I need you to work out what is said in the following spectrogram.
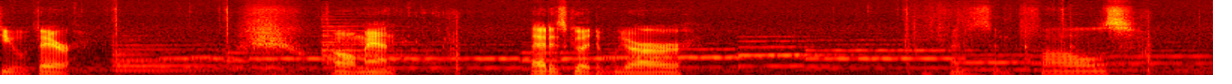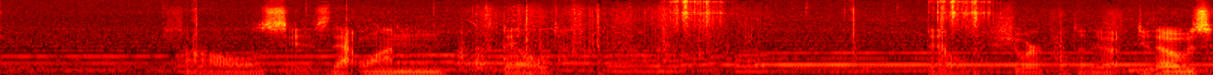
You. There. Oh, man. That is good. We are... Fences and Falls. Falls is that one. Build. Build. Sure, we'll do, the, do those.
